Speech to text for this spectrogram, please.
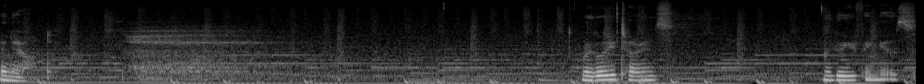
and out. Wiggle your toes, wiggle your fingers.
